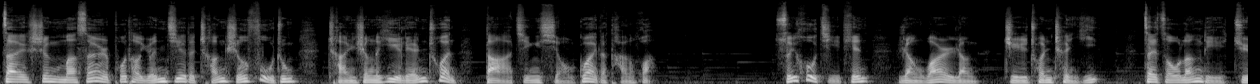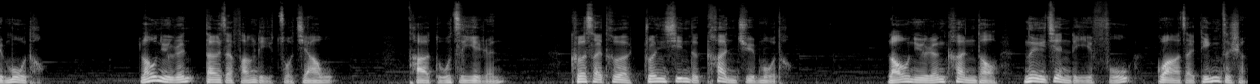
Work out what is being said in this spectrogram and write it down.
在圣马塞尔葡萄园街的长舌妇中产生了一连串大惊小怪的谈话。随后几天，让瓦尔让只穿衬衣，在走廊里锯木头，老女人待在房里做家务，她独自一人，科赛特专心地看锯木头。老女人看到那件礼服。挂在钉子上，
